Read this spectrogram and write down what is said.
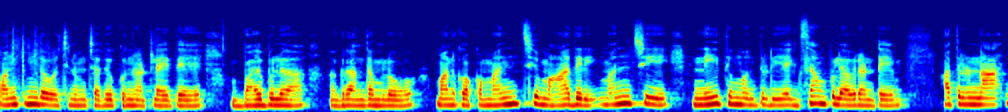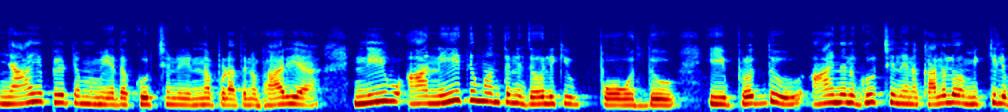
పంతొమ్మిదో వచనం చదువుకున్నట్లయితే బైబిల్ గ్రంథంలో మనకు ఒక మంచి మాదిరి మంచి నీతిమంతుడి ఎగ్జాంపుల్ ఎవరంటే అతడు నా న్యాయపీఠం మీద కూర్చుని ఉన్నప్పుడు అతని భార్య నీవు ఆ నీతిమంతుని జోలికి పోవద్దు. ఈ ప్రొద్దు ఆయనను గూర్చి నేను కలలో మిక్కిలి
